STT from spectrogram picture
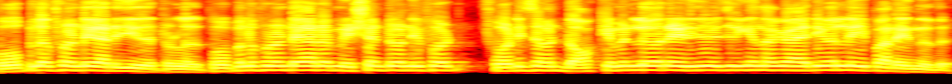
പോപ്പുലർ ഫ്രണ്ടുകാർ ചെയ്തിട്ടുള്ളത്? പോപ്പുലർ ഫ്രണ്ടുകാർ mission twenty four forty seven ഡോക്യുമെന്റിൽ വരെ എഴുതി വെച്ചിരിക്കുന്ന കാര്യമല്ല ഈ പറയുന്നത്?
